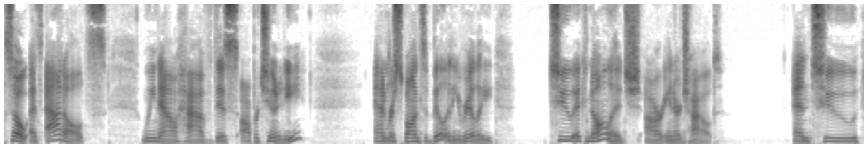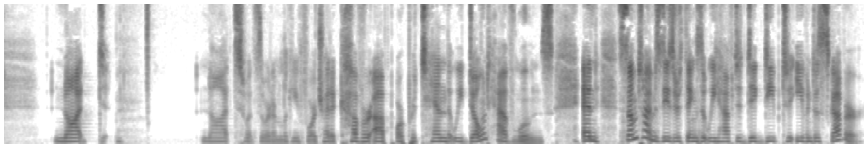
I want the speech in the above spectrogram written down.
So, as adults, we now have this opportunity and responsibility, really, to acknowledge our inner child and to not not what's the word I'm looking for, try to cover up or pretend that we don't have wounds. And sometimes these are things that we have to dig deep to even discover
